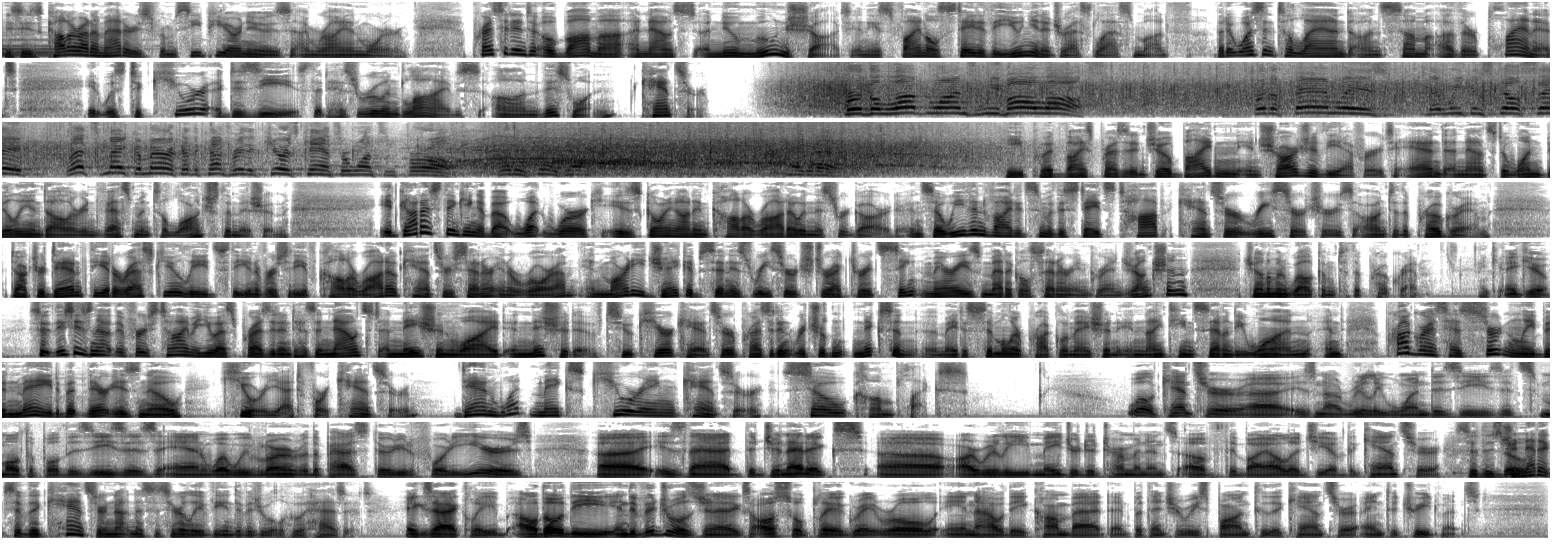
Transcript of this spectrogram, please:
This is Colorado Matters from CPR News. I'm Ryan Warner. President Obama announced a new moonshot in his final State of the Union address last month, but it wasn't to land on some other planet. It was to cure a disease that has ruined lives on this one cancer. For the loved ones we've all lost, for the families that we can still save, let's make America the country that cures cancer once and for all. What do you think, John? Make it happen. He put Vice President Joe Biden in charge of the effort and announced a $1 billion investment to launch the mission. It got us thinking about what work is going on in Colorado in this regard. And so we've invited some of the state's top cancer researchers onto the program. Dr. Dan Theodorescu leads the University of Colorado Cancer Center in Aurora, and Marty Jacobson is research director at St. Mary's Medical Center in Grand Junction. Gentlemen, welcome to the program. Thank you. Thank you. So, this is not the first time a U.S. president has announced a nationwide initiative to cure cancer. President Richard Nixon uh, made a similar proclamation in 1971, and progress has certainly been made, but there is no cure yet for cancer. Dan, what makes curing cancer so complex? Well, cancer uh, is not really one disease, it's multiple diseases. And what we've learned over the past 30 to 40 years uh, is that the genetics uh, are really major determinants of the biology of the cancer. So, the so, genetics of the cancer, not necessarily of the individual who has it. Exactly. Although the individual's genetics also play a great role in how they combat and potentially respond to the cancer and to treatments.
